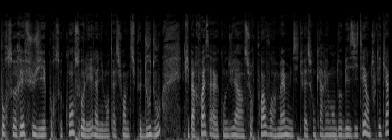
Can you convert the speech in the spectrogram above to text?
pour se réfugier, pour se consoler, l'alimentation un petit peu doudou. Et puis parfois, ça a conduit à un surpoids, voire même une situation carrément d'obésité. En tous les cas,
